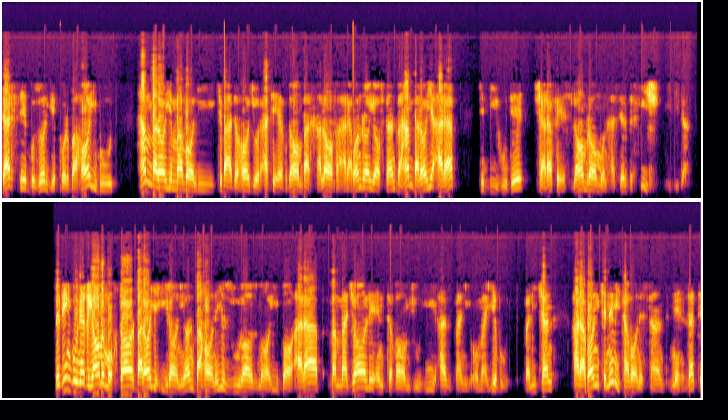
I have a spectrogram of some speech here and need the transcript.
درس بزرگ پربهایی بود هم برای موالی که بعدها جرأت اقدام بر خلاف عربان را یافتند و هم برای عرب که بیهوده شرف اسلام را منحصر به خیش می‌دیدند. بدین گونه قیام مختار برای ایرانیان بهانه زورآزمایی با عرب و مجال انتقامجویی از بنی امیه بود. ولیکن عربان که نمی توانستند نهزت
